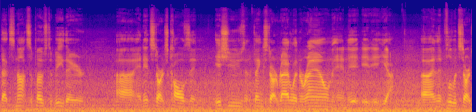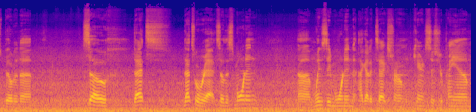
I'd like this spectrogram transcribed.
that's not supposed to be there, uh, and it starts causing issues and things start rattling around, and it, it, it yeah, uh, and then fluid starts building up. So that's that's where we're at. So this morning, um, Wednesday morning, I got a text from Karen's sister Pam,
